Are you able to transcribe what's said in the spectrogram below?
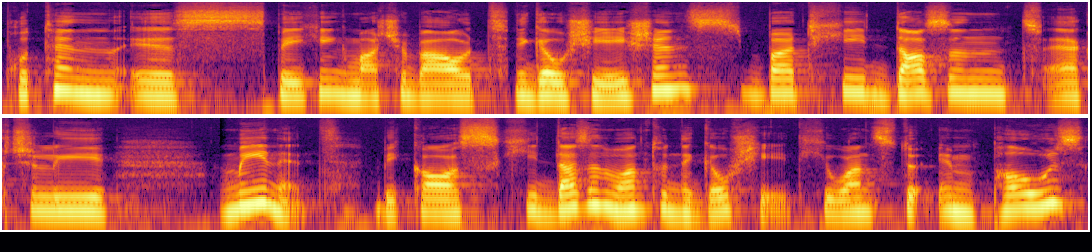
Putin is speaking much about negotiations, but he doesn't actually mean it because he doesn't want to negotiate. He wants to impose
